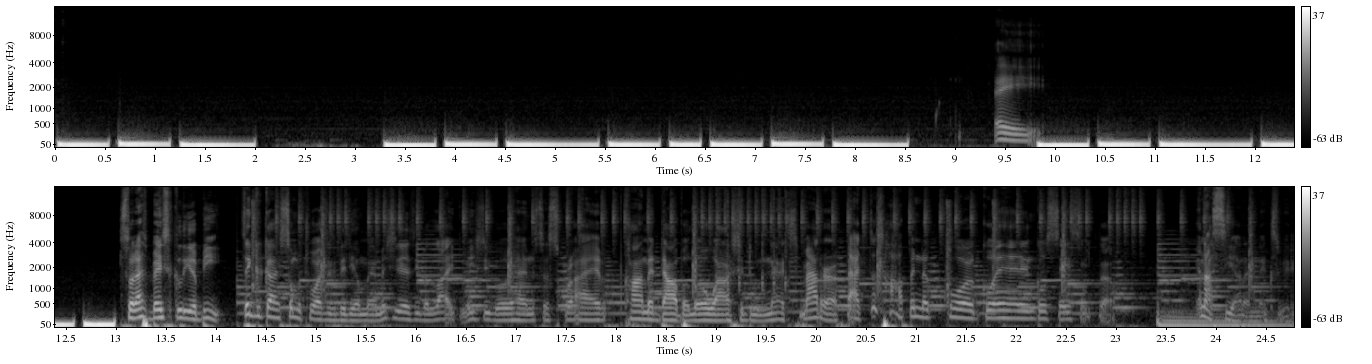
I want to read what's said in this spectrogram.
Hey. So that's basically the beat. Thank you guys so much for watching this video, man. Make sure you guys leave a like. Make sure you go ahead and subscribe. Comment down below what I should do next. Matter of fact, just hop in the core. Go ahead and go say something. And I'll see you on the next video.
